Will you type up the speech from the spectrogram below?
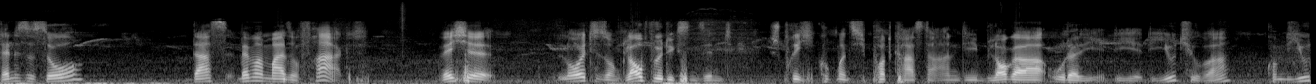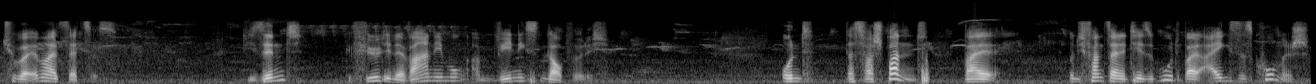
Denn es ist so, dass wenn man mal so fragt, welche Leute so am glaubwürdigsten sind, sprich, guckt man sich die Podcaster an, die Blogger oder die, die, die YouTuber, kommen die YouTuber immer als letztes. Die sind gefühlt in der Wahrnehmung am wenigsten glaubwürdig. Und das war spannend, weil, und ich fand seine These gut, weil eigentlich ist es komisch.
